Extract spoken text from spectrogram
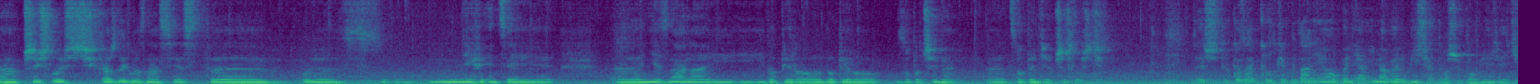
a przyszłość każdego z nas jest e, mniej więcej e, nieznana i, i dopiero, dopiero zobaczymy, e, co będzie w przyszłości. To jeszcze tylko za krótkie pytanie o Beniamina Werbicza, proszę powiedzieć.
